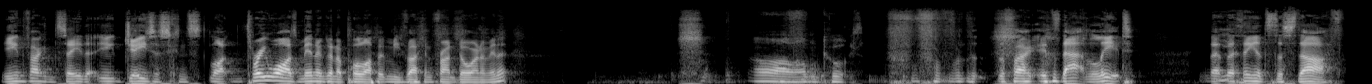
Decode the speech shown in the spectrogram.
You can fucking see that. You, Jesus can like three wise men are going to pull up at me fucking front door in a minute. Oh, I'm cooked. the, the fuck, it's that lit that they think it's the staff.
